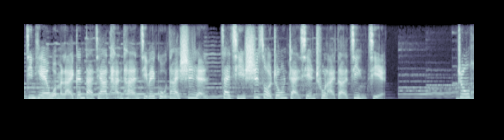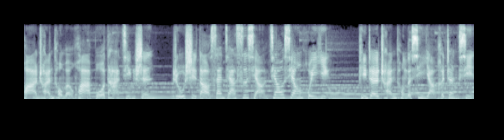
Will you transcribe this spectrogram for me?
今天我们来跟大家谈谈几位古代诗人在其诗作中展现出来的境界。中华传统文化博大精深，儒释道三家思想交相辉映，凭着传统的信仰和正信，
